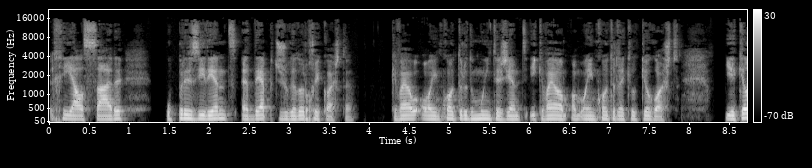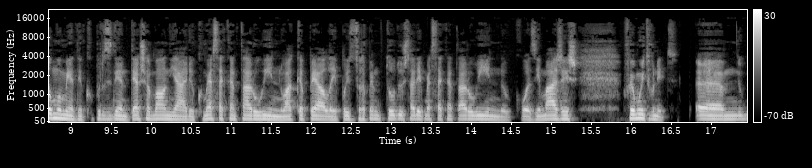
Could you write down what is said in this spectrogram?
realçar o presidente adepto jogador Rui Costa, que vai ao, ao, encontro de muita gente e que vai ao, ao, encontro daquilo que eu gosto. E aquele momento em que o presidente deixa o balneário, começa a cantar o hino à capela e depois de repente todo o estádio começa a cantar o hino com as imagens, foi muito bonito. Um,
